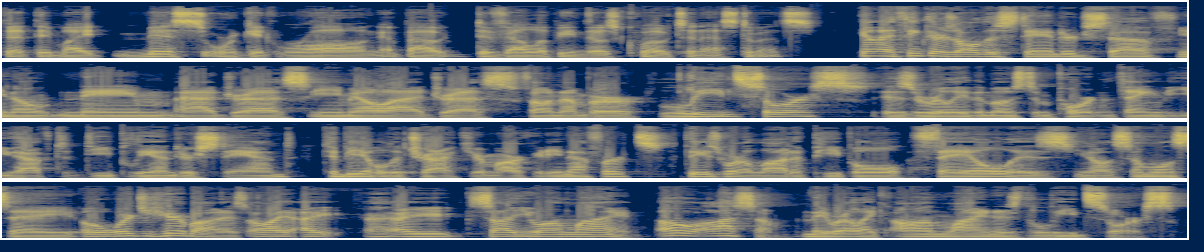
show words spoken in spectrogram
that they might miss or get wrong about developing those quotes and estimates you know, I think there's all the standard stuff, you know, name, address, email address, phone number. Lead source is really the most important thing that you have to deeply understand to be able to track your marketing efforts. Things where a lot of people fail is, you know, someone will say, Oh, where'd you hear about us? Oh, I, I, I saw you online. Oh, awesome. And they were like, online is the lead source.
